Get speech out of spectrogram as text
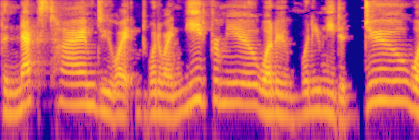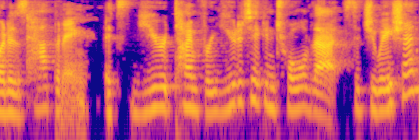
the next time do I what do I need from you? What do what do you need to do? What is happening? It's your time for you to take control of that situation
